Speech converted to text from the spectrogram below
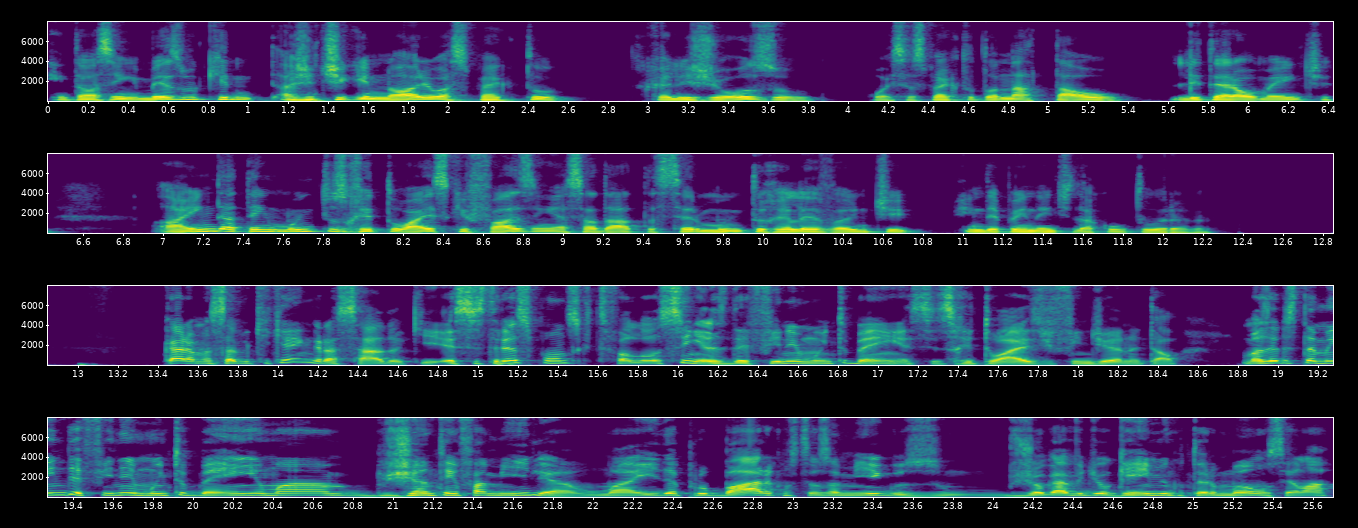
Então, assim, mesmo que a gente ignore o aspecto religioso, ou esse aspecto do Natal, literalmente, ainda tem muitos rituais que fazem essa data ser muito relevante, independente da cultura, né? Cara, mas sabe o que é engraçado aqui? Esses três pontos que tu falou, sim, eles definem muito bem esses rituais de fim de ano e tal. Mas eles também definem muito bem uma janta em família, uma ida pro bar com os teus amigos, um jogar videogame com teu irmão, sei lá.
